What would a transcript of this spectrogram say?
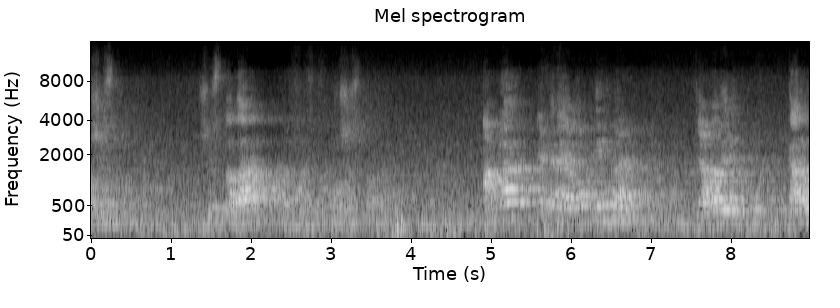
অসুস্থ সুস্থতা আমরা এখানে এমন কেউ যে আমাদের কারও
